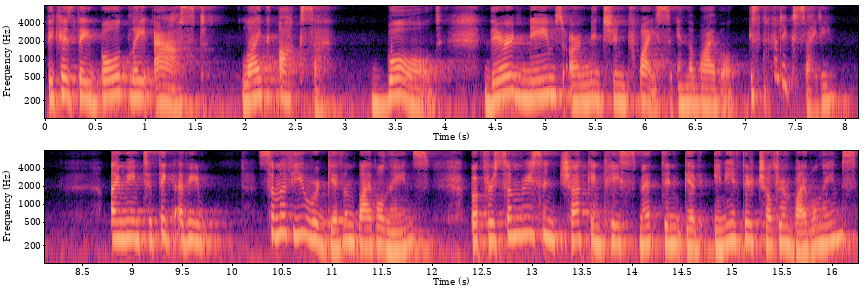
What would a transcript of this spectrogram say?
because they boldly asked, like Achsah, bold, their names are mentioned twice in the Bible. Isn't that exciting? I mean, to think, I mean, some of you were given Bible names, but for some reason, Chuck and Kay Smith didn't give any of their children Bible names.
